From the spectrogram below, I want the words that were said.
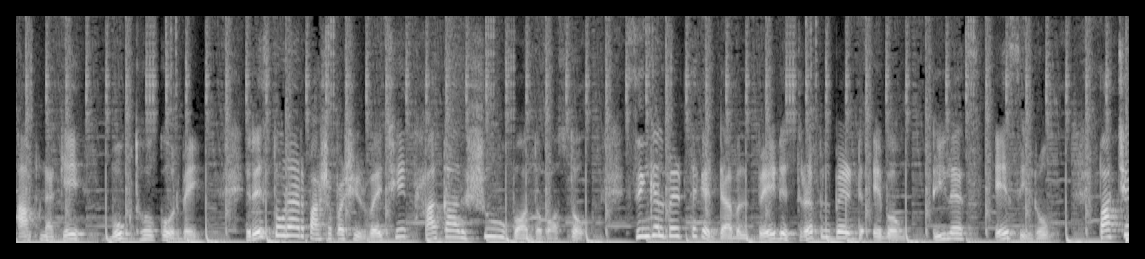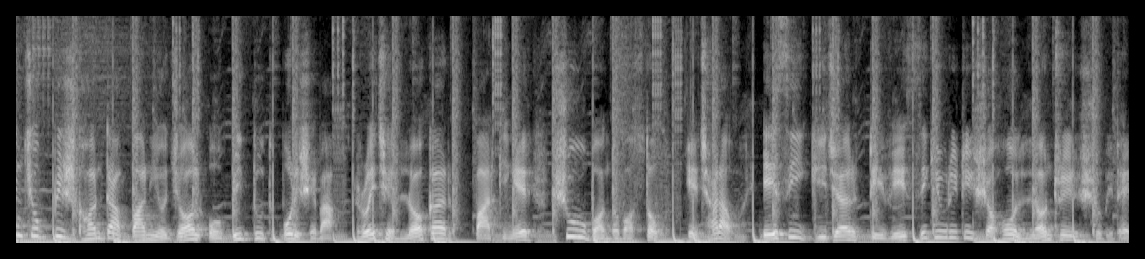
আপনাকে মুগ্ধ করবে। রেস্তোরাঁর পাশাপাশি রয়েছে থাকার সুবন্দোবস্ত। সিঙ্গেল বেড থেকে ডাবল বেড, ট্রিপল বেড এবং ডিলাক্স এসি রুম। পাচ্ছেন চব্বিশ ঘণ্টা পানীয় জল ও বিদ্যুৎ পরিষেবা। রয়েছে লকার পার্কিং এর সুবন্দোবস্ত। এছাড়াও এসি, গিজার, টিভি, সিকিউরিটি সহ লন্ড্রির সুবিধে।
